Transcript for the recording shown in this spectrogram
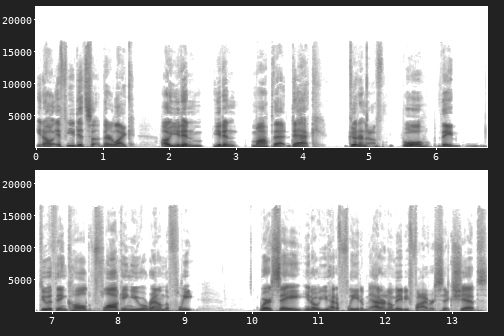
you know, if you did so, they're like, "Oh, you didn't you didn't mop that deck good enough." Well, they do a thing called flogging you around the fleet. Where say, you know, you had a fleet of I don't know, maybe 5 or 6 ships.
